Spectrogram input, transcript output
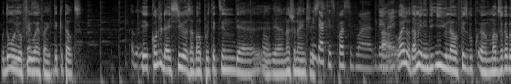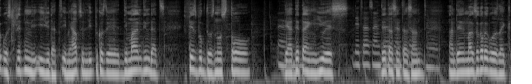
We don't want your free Yes. Wi-Fi, take it out. A country that is serious about protecting their uh, Oh. their national If interest. that is possible, uh, then Uh, why not? I mean, in the EU now, Facebook, um, Mark Zuckerberg was threatening the EU that he may have to leave because they're demanding that Facebook does not store their Um, data in US data centers, data and centers, and Hmm. and then Mark Zuckerberg was like,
